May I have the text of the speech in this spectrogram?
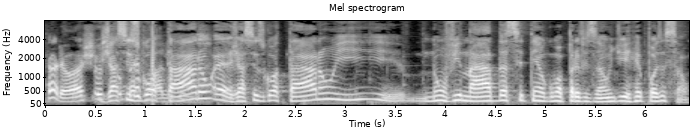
Cara, eu acho já se esgotaram, é, já se esgotaram e não vi nada se tem alguma previsão de reposição.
